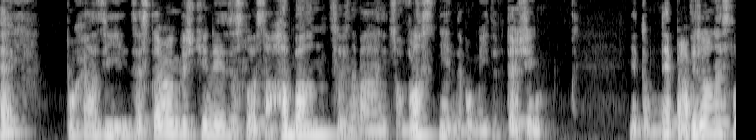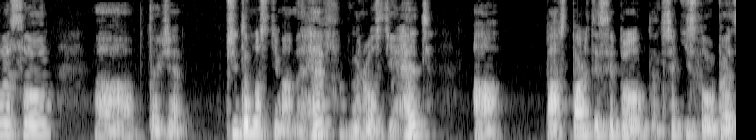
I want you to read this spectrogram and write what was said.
have pochází ze staroangličtiny, ze slovesa haban, což znamená něco vlastnit nebo mít v držení. Je to nepravidelné sloveso, a, takže v přítomnosti máme have, v minulosti had a past participle, ten třetí sloupec,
